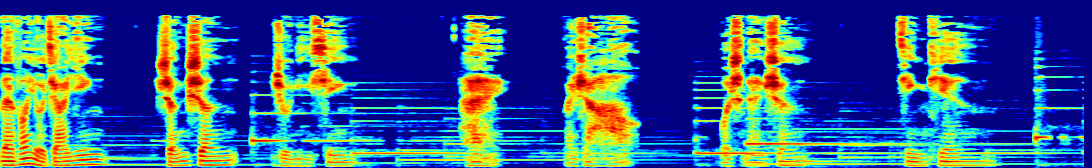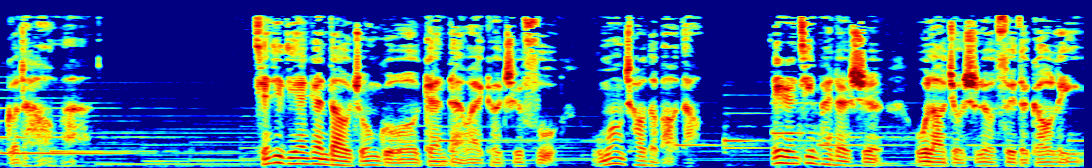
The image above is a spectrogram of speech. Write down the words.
南方有佳音，声声入你心。嗨，晚上好，我是男生，今天过得好吗？前几天看到中国肝胆外科之父吴孟超的报道，令人敬佩的是，吴老九十六岁的高龄，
